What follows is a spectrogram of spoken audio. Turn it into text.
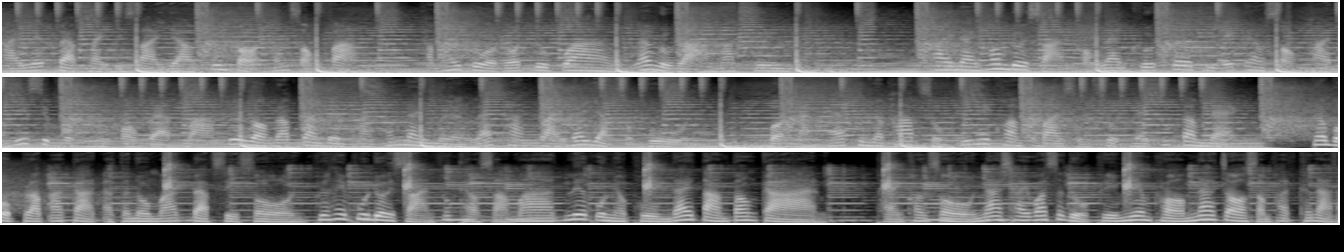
ท้ายเล็ดแบบใหม่ดีไซน์ยาวขึ้นต่อทั้งสองฝั่งทำให้ตัวรถดูกว้างและหรูหรามากขึ้น ภายในห้องโดยสารของ Land Cruiser TXL 2026ถูกออกแบบมาเพื่อรองรับการเดินทางทั้งในเมืองและทางไกลได้อย่างสมบูรณ์เบาะหนังแท้คุณภาพสูงที่ให้ความสบายสูงสุดในทุกตำแหน่ง ระบบปรับอากาศอัตโนมัติแบบ4โซน เพื่อให้ผู้โดยสารทุกแถวสามารถเลือกอุณหภูมิได้ตามต้องการ งคอนโซลหน้าใช้วัสดุพรีเมียมพร้อมหน้าจอสัมผัสขนาด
